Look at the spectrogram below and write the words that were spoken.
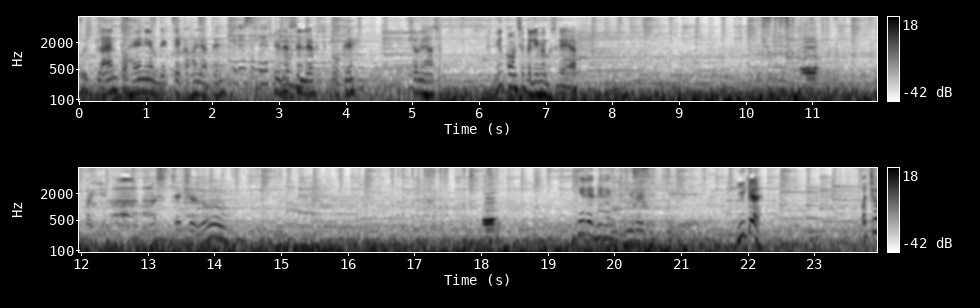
कोई प्लान तो है नहीं अब देखते कहाँ जाते हैं। इधर से लेफ़्ट इधर से लेफ़्ट ओके चलो यहाँ से। ये कौन से गली में घुस गए यार? भैया आस्ते चलो। धीरे धीरे। धीरे धीरे। ये क्या है? अच्छा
